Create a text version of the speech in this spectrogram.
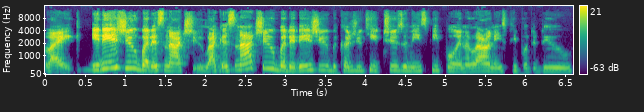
like it is you, but it's not you. Like it's not you, but it is you because you keep choosing these people and allowing these people to do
